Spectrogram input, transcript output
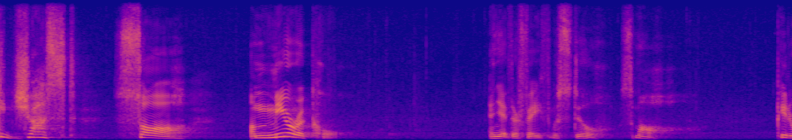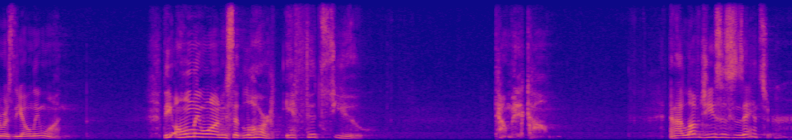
They just saw a miracle. And yet their faith was still small. Peter was the only one. The only one who said, Lord, if it's you, tell me to come. And I love Jesus' answer.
